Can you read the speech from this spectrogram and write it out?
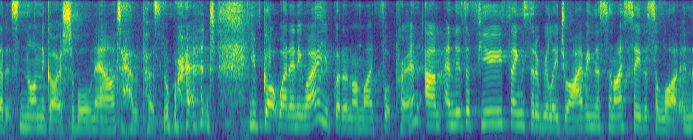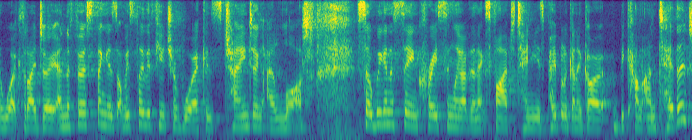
that it's non negotiable now to have a personal brand. You've got one anyway, you've got an online footprint. Um, and there's a few things that are really driving this, and I see this a lot in the work that I do. And the first thing is obviously the future of work is changing a lot. So we're going to see increasingly over the next five to 10 years, people are going to go become untethered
